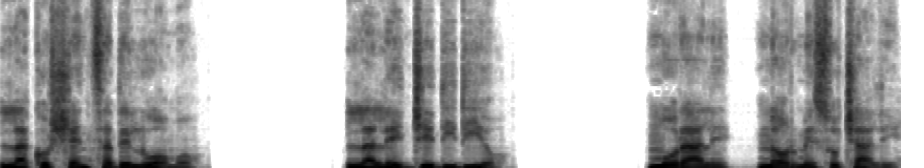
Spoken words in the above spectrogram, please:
La coscienza dell'uomo. La legge di Dio. Morale, norme sociali.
